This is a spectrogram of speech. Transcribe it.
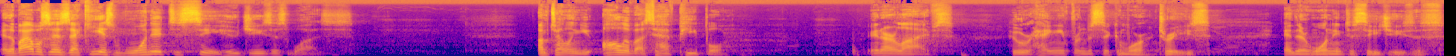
And the Bible says Zacchaeus wanted to see who Jesus was. I'm telling you, all of us have people in our lives who are hanging from the sycamore trees and they're wanting to see Jesus.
